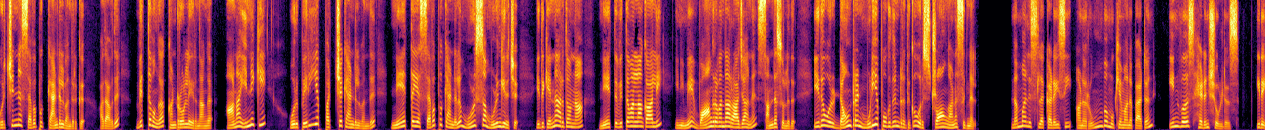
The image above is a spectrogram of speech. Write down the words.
ஒரு சின்ன செவப்பு கேண்டில் வந்திருக்கு. அதாவது வித்தவங்க கண்ட்ரோல்ல இருந்தாங்க. ஆனா இன்னைக்கு ஒரு பெரிய பச்சை கேண்டில் வந்து நேத்தைய செவப்பு கேண்டில முழுசா முழுங்கிருச்சு. இதுக்கு என்ன அர்த்தம்னா நேத்து வித்தவன்லாம் காலி இனிமே வாங்குறவன் தான் ராஜான்னு சந்தை சொல்லுது. இது ஒரு டவுன் ட்ரெண்ட் முடிய போகுதுன்றதுக்கு ஒரு ஸ்ட்ராங்கான சிக்னல். நம்ம லிஸ்ட்ல கடைசி ஆனா ரொம்ப முக்கியமான pattern inverse head and shoulders. இதை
